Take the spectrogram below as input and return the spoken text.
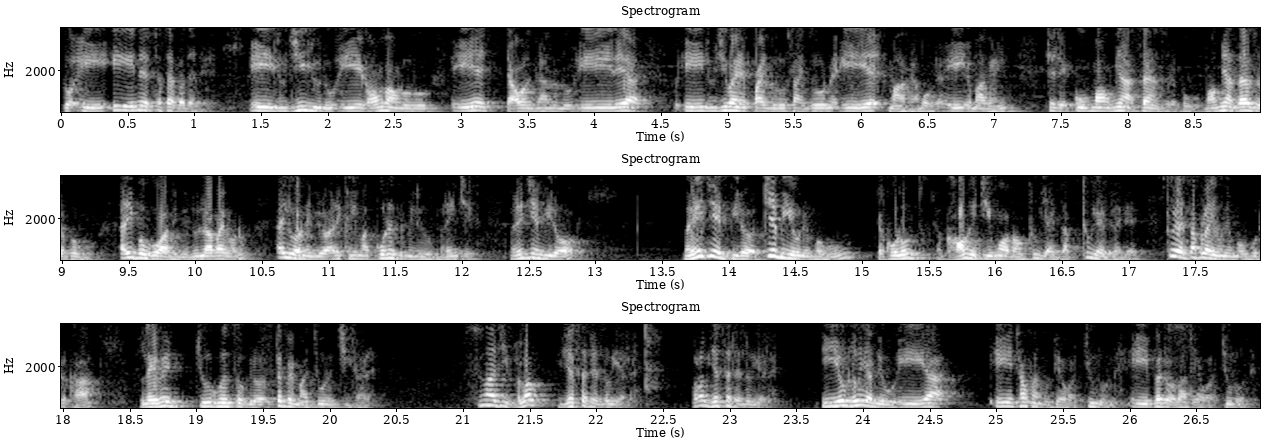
သူအေးအေးနဲ့ဆက်ဆက်ပတ်သက်တယ်အေးလူကြီးလူလူအေးခေါင်းဆောင်လူလူအေးရဲ့တာဝန်ခံလူလူအေးတဲ့အေးလူကြီးပိုင်းပိုင်သူလူဆိုင်သူလူနဲ့အေးရဲ့အမာခံပေါ့ဗျာအေးအမာခံဖြစ်တဲ့ကိုမောင်မြတန်းဆိုတဲ့ပုဂ္ဂိုလ်မောင်မြတန်းဆိုတဲ့ပုဂ္ဂိုလ်အဲ့ဒီပုဂ္ဂိုလ်ကနေပြီးလူလာပိုင်းပေါ့နော်အဲ့လူကနေပြီးတော့အဲ့ဒီကလေးမကိုနဲ့သမီးလေးကိုမရင်းချင်မရင်းချင်ပြီးတော့ မရင်းချင်ပြီးတော့ကြစ်ပြီးုံနေမဟုတ်ဘူးတကူလုံးခေါင်းကြီးကြီးမောက်တော့ထုရိုက်တာထုရိုက်ပြလိုက်တယ်ထုရိုက်တပ်လိုက်ုံနေမဟုတ်ဘူးတခါလေဘယ်ကျိုးခွင်းဆုပ်ပြီးတော့တက်ပင်မှာကျိုးနဲ့ချီထားတယ်စဉ်းစားကြည့်ဘယ်လောက်ရက်ဆက်တဲ့လုပ်ရလဲဘယ်လောက်ရက်ဆက်တဲ့လုပ်ရလဲဒီရုပ်လုပ်ရမျိုးကိုအေးကအေးထောက်ခံသူတယောက်ကကျူးလွန်တယ်အေးဘက်တော်သားတယောက်ကကျူးလွန်တယ်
